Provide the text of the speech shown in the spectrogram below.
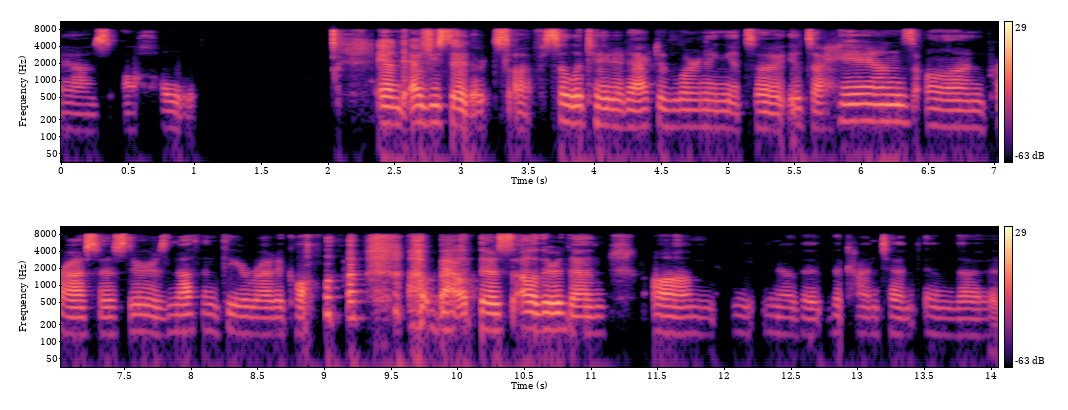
as a whole. And as you say, it's uh, facilitated active learning. It's a it's a hands-on process. There is nothing theoretical about this other than um, you know the, the content and the,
